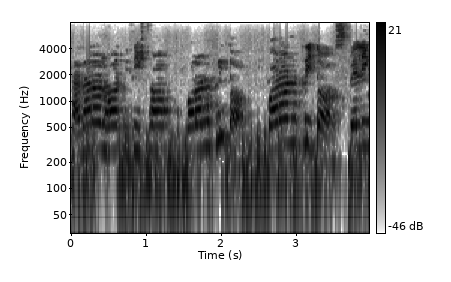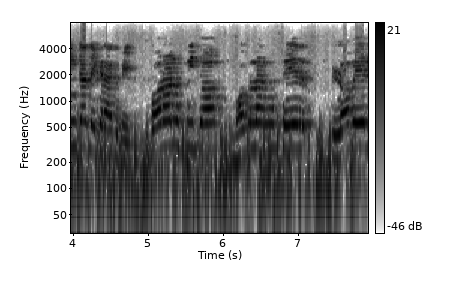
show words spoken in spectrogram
সাধারণ হর বিশিষ্ট করণকৃত করণকৃত স্পেলিংটা দেখে রাখবে। করণকৃত ভগ্নাংশের লবের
